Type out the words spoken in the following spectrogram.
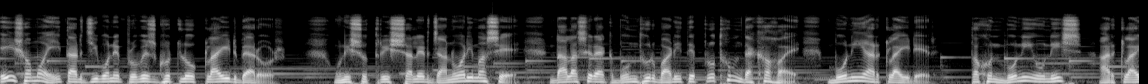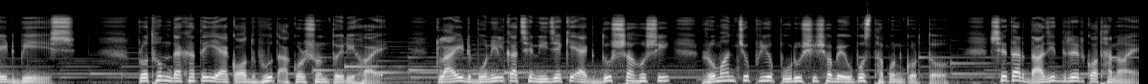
এই সময়েই তার জীবনে প্রবেশ ঘটল ক্লাইড ব্যারোর। উনিশশো ত্রিশ সালের জানুয়ারি মাসে ডালাসের এক বন্ধুর বাড়িতে প্রথম দেখা হয় বনি আর ক্লাইডের। তখন বনি ১৯ আর ক্লাইড ২০ প্রথম দেখাতেই এক অদ্ভুত আকর্ষণ তৈরি হয়। ক্লাইড বনিল কাছে নিজেকে এক দুঃসাহসী, রোমাঞ্চপ্রিয় পুরুষ হিসেবে উপস্থাপন করত। সে তার দারিদ্র্যের কথা নয়,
